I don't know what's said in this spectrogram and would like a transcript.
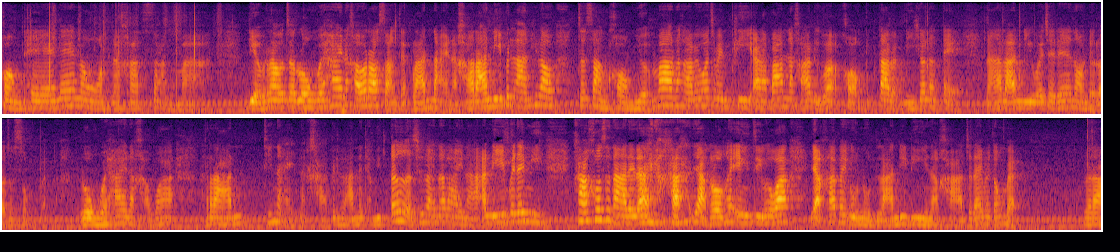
ของแท้แน่นอนนะคะ สั่งมา เดี๋ยวเราจะลงไว้ให้นะคะ ว่าเราสั่งจากร้านไหนนะคะ ร้านนี้เป็นร้านที่เราจะสั่งของเยอะมากนะคะ ไม่ว่าจะเป็นพรีอัลบั้มนะคะ หรือว่าของตุ๊กตาแบบนี้ก็แล้วแต่นะร้านนี้ไว้ใจได้แน่นอนเดี๋ยวเราจะส่งไปลงไว้ให้นะคะว่าร้านที่ไหนนะคะ เป็นร้านในทวิตเตอร์ชื่อร้านอะไรนะ อันนี้ไม่ได้มีค่าโฆษณาใดๆนะคะ อยากลงให้เองจริงเพราะว่าอยากให้ไปอุดหนุนร้านดีๆนะคะ จะได้ไม่ต้องแบบ เวลา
